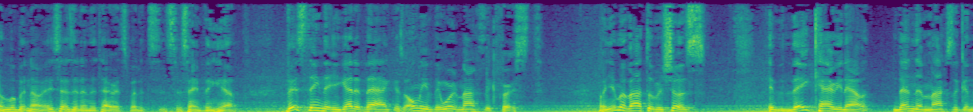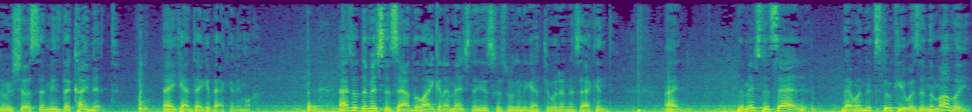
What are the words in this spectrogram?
a little bit. No, he says it in the teretz, but it's it's the same thing here. This thing that you get it back is only if they weren't machzik first. When you're mavato rishus, if they carried out, then they're machzik in the rishus. That means they're kainit. Now you can't take it back anymore. That's what the Mishnah sounded like, and I'm mentioning this because we're going to get to it in a second. Right? The Mishnah said that when the tztuki was in the mavli,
